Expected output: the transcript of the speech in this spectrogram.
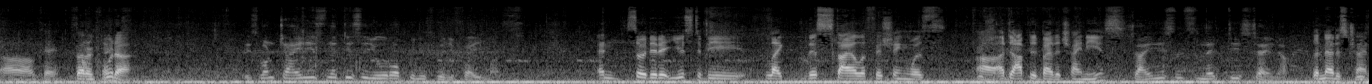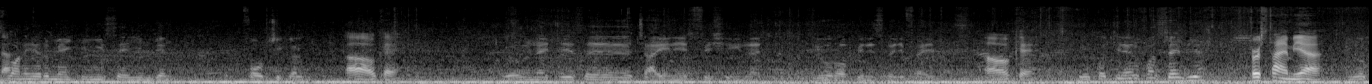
Oh, okay. Barracuda. This one Chinese net is European is very famous. And so, did it used to be like this style of fishing was uh, adopted by the Chinese? Chinese is net is China. The net is This China. one here making is a Indian, Portugal. Oh, okay. Your net is a Chinese fishing net. European is very famous. Oh, okay. You Cochinero first time here? First time, yeah. Look,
